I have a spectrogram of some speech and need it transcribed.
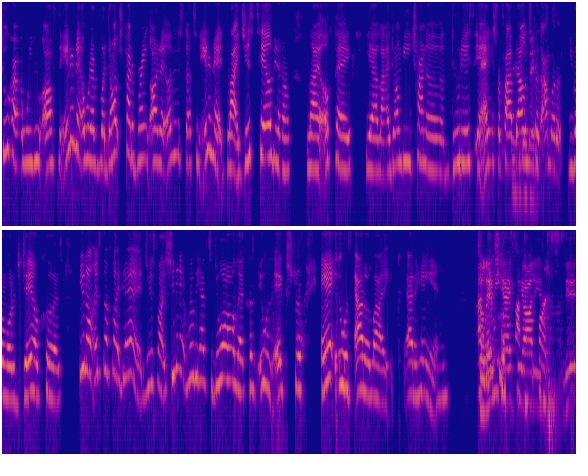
to her when you off the internet or whatever, but don't try to bring all that other stuff to the internet. Like just tell them like okay yeah, like don't be trying to do this and ask for five dollars because I'm a you gonna go to jail because you know and stuff like that. Just like she didn't really have to do all that because it was extra and it was out of like out of hand. So I let me ask trying to y'all this. this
